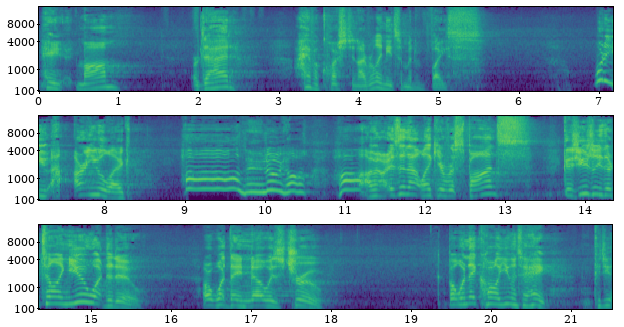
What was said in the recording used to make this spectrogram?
Hey, mom or dad, I have a question. I really need some advice. What are you, aren't you like, hallelujah? I mean, isn't that like your response? Because usually they're telling you what to do or what they know is true. But when they call you and say, hey, could you,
